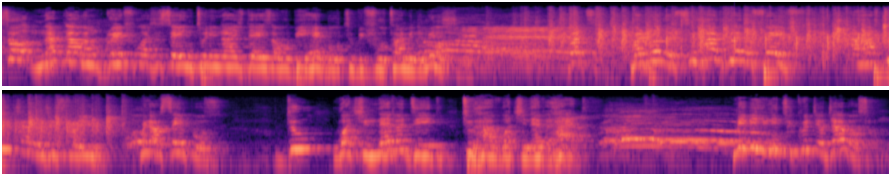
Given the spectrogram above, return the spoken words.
So, not now I'm grateful, as you say, in 29 days I will be able to be full-time in the ministry. But, my brothers, to have greater faith, I have two challenges for you with our samples. Do what you never did to have what you never had. Maybe you need to quit your job also.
